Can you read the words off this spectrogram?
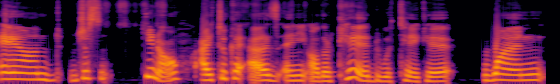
and just, you know, I took it as any other kid would take it. One,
